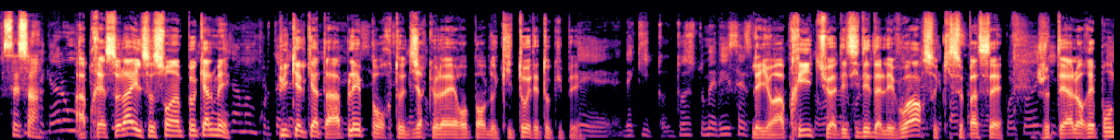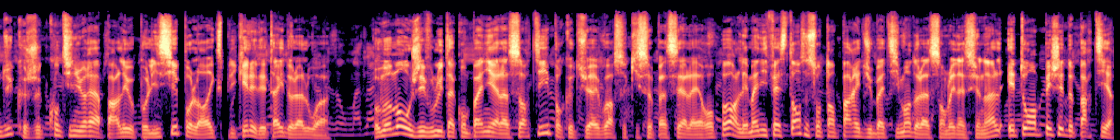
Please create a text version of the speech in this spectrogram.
C'est ça. Après cela, ils se sont un peu calmés. Puis quelqu'un t'a appelé pour te dire que l'aéroport de Quito était occupé. L'ayant appris, tu as décidé d'aller voir ce qui se passait. Je t'ai alors répondu que je continuerais à parler aux policiers pour leur expliquer les détails de la loi. Au moment où j'ai voulu t'accompagner à la sortie pour que tu ailles voir ce qui se passait à l'aéroport, les manifestants se sont emparés du bâtiment de l'Assemblée nationale et t'ont empêché de partir.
